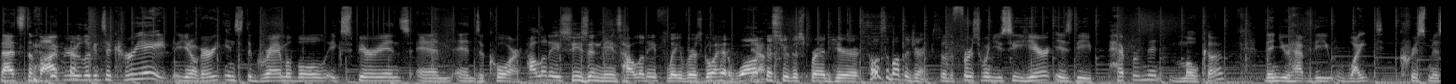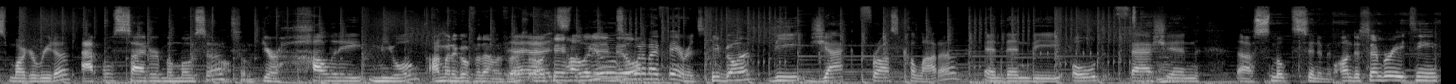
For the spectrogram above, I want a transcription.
That's the vibe we were looking to create. You know, very Instagrammable experience and, and decor. Holiday season means holiday flavors. Go ahead, walk yeah. us through the spread here. Tell us about the drinks. So the first one you see here is the peppermint mocha. Then you have the white Christmas margarita, apple cider mimosa, awesome. your holiday mule. I'm gonna go for that one first. Yeah, okay, holiday mule. one of my favorites. Keep going. The Jack Frost colada, and then the old fashioned mm uh, smoked cinnamon. On December 18th,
